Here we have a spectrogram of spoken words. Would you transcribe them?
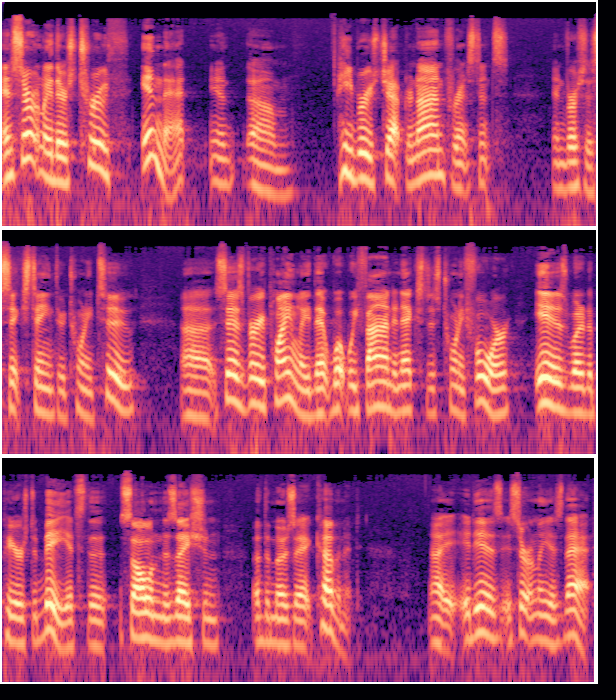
And certainly there's truth in that. In um, Hebrews chapter 9, for instance, in verses 16 through 22, uh, says very plainly that what we find in Exodus 24 is what it appears to be. It's the solemnization of the Mosaic covenant. Uh, it is, it certainly is that.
